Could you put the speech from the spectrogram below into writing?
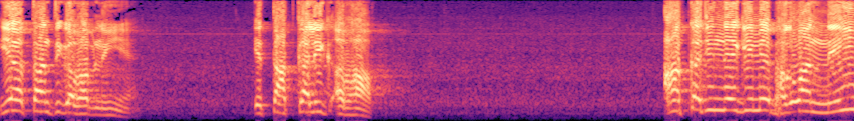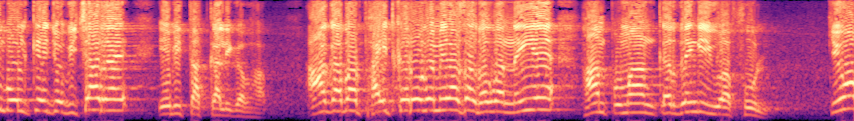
यह अतांत्रिक अभाव नहीं है। ये तात्कालिक अभाव। आपका ज़िंदगी में भगवान नहीं बोल के जो विचार है, ये भी तात्कालिक अभाव। आगे बार फाइट करोगे मेरा साथ, भगवान नहीं है, हम प्रमाण कर देंगे यू आर फुल क्यों?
